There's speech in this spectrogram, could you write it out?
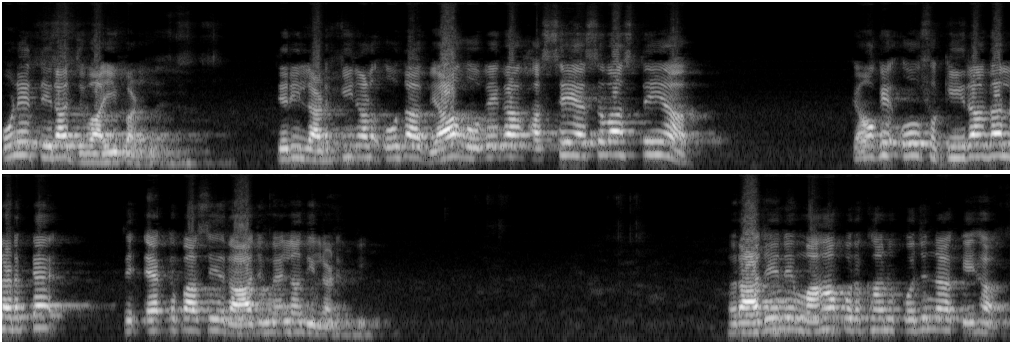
ਉਹਨੇ ਤੇਰਾ ਜਵਾਈ ਬਣਨਾ ਤੇਰੀ ਲੜਕੀ ਨਾਲ ਉਹਦਾ ਵਿਆਹ ਹੋਵੇਗਾ, ਹੱਸੇ ਇਸ ਵਾਸਤੇ ਆ। ਕਿਉਂਕਿ ਉਹ ਫਕੀਰਾਂ ਦਾ ਲੜਕਾ ਹੈ ਤੇ ਇੱਕ ਪਾਸੇ ਰਾਜ ਮਹਿਲਾਂ ਦੀ ਲੜਕੀ। ਰਾਜੇ ਨੇ ਮਹਾਪੁਰਖਾਂ ਨੂੰ ਕੁਝ ਨਾ ਕਿਹਾ।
